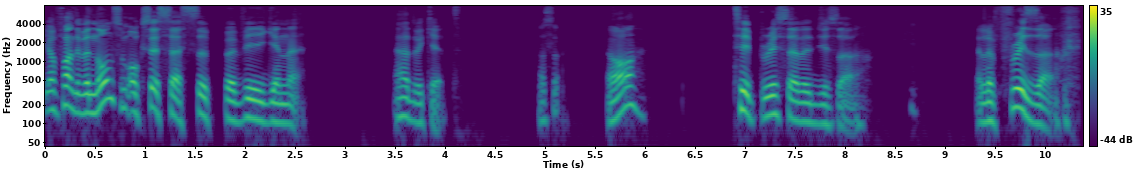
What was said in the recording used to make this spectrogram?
Ja, fan, det är väl någon som också är så här super-vegan advocate. Alltså, Ja. Typ Rizza eller Jizza. Eller Frizza.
